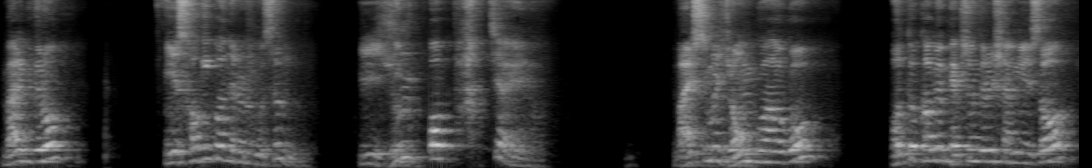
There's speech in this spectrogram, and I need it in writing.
말 그대로 이 서기관이라는 것은 이 율법 학자예요. 말씀을 연구하고 어떻게 하면 백성들을 향해서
